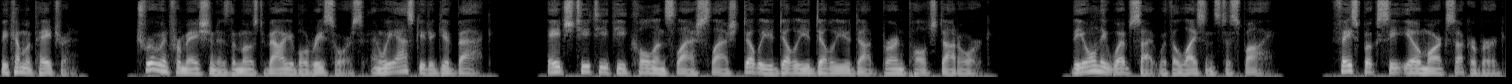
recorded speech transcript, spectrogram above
Become a patron. True information is the most valuable resource, and we ask you to give back. http www.berndpulch.org. The only website with a license to spy. Facebook CEO Mark Zuckerberg,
